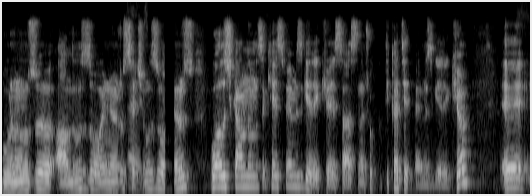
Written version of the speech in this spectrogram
burnumuzu, alnımızla oynuyoruz, Evet. saçımızla oynuyoruz. Bu alışkanlığımızı kesmemiz gerekiyor esasında. Çok dikkat etmemiz gerekiyor. E,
